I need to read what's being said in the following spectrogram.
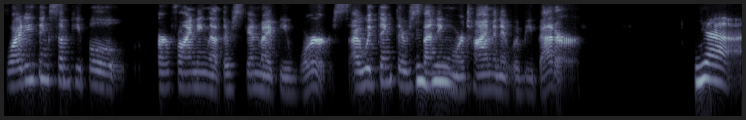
Why do you think some people are finding that their skin might be worse? I would think they're spending Mhm. more time and it would be better. Yeah.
